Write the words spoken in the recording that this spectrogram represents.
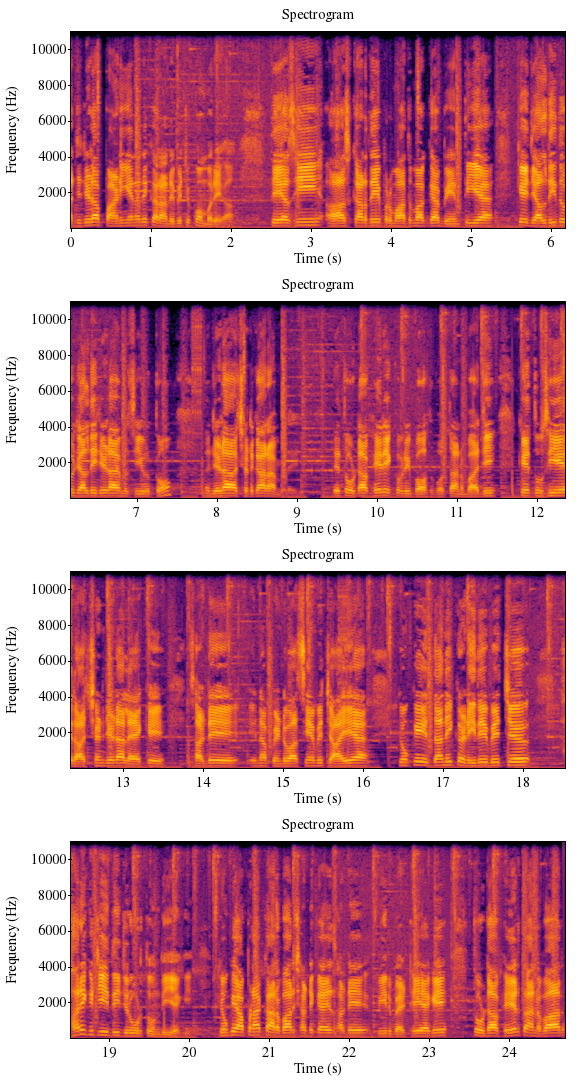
ਅੱਜ ਜਿਹੜਾ ਪਾਣੀ ਇਹਨਾਂ ਦੇ ਘਰਾਂ ਦੇ ਵਿੱਚ ਘੁੰਮ ਰਿਹਾ। ਤੇ ਅਸੀਂ ਆਸ ਕਰਦੇ, ਪ੍ਰਮਾਤਮਾ ਅੱਗੇ ਬੇਨਤੀ ਹੈ ਕਿ ਜਲਦੀ ਤੋਂ ਜਲਦੀ ਜਿਹੜਾ ਇਹ ਮੁਸੀਬਤ ਤੋਂ ਜਿਹੜਾ ਛੁਟਕਾਰਾ ਮਿਲੇ। ਤੇ ਤੁਹਾਡਾ ਫਿਰ ਇੱਕ ਵਾਰੀ ਬਹੁਤ ਬਹੁਤ ਧੰਨਵਾਦ ਜੀ ਕਿ ਤੁਸੀਂ ਇਹ ਰਾਸ਼ਨ ਜਿਹੜਾ ਲੈ ਕੇ ਸਾਡੇ ਇਹਨਾਂ ਪਿੰਡ ਵਾਸੀਆਂ ਵਿੱਚ ਆਏ ਆ ਕਿਉਂਕਿ ਇਦਾਂ ਦੀ ਘੜੀ ਦੇ ਵਿੱਚ ਹਰ ਇੱਕ ਚੀਜ਼ ਦੀ ਜ਼ਰੂਰਤ ਹੁੰਦੀ ਹੈਗੀ। ਕਿਉਂਕਿ ਆਪਣਾ ਘਰ-ਬਾਰ ਛੱਡ ਕੇ ਆਏ ਸਾਡੇ ਵੀਰ ਬੈਠੇ ਹੈਗੇ ਤੁਹਾਡਾ ਫੇਰ ਧੰਨਵਾਦ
